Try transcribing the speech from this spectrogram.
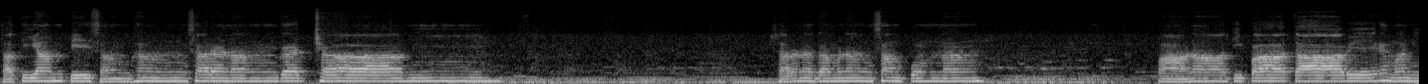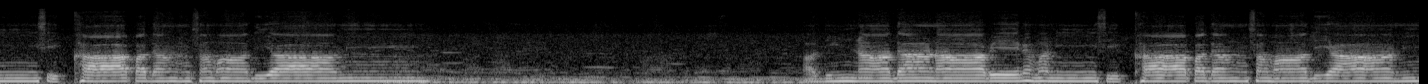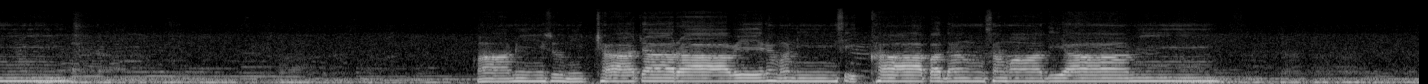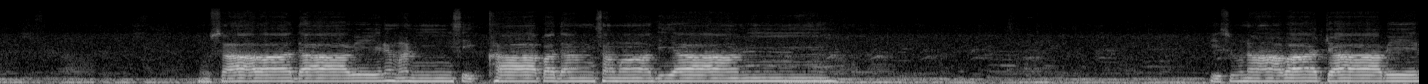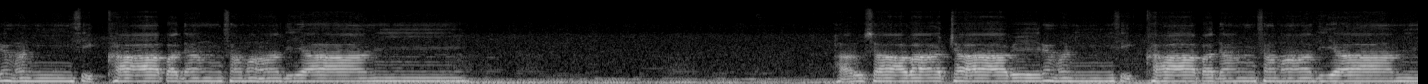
තතියම්පි සංඝං සරණං ගච්ඡාමි සරණ ගමනං සම්පූර්ණං පාණාතිපාතා වේරමණී සික්ඛාපදං සමාදියාමි අදින්නාදානා වේරමණී සික්ඛාපදං සමාදියාමි කාමේසු මිච්ඡාචාරා වේරමණී සික්ඛාපදං සමාදියාමි. මුසාවාදා වේරමණී සික්ඛාපදං සමාදියාමි. ඉසුනා වාචා වේරමණී සික්ඛාපදං සමාදියාමි. පරුසා වාචා වේරමණී සික්ඛාපදං සමාදියාමි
